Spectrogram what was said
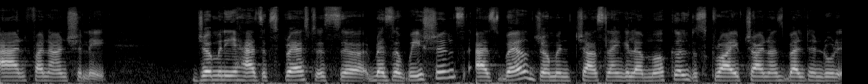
and financially. Germany has expressed its uh, reservations as well. German Chancellor Angela Merkel described China's Belt and Road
